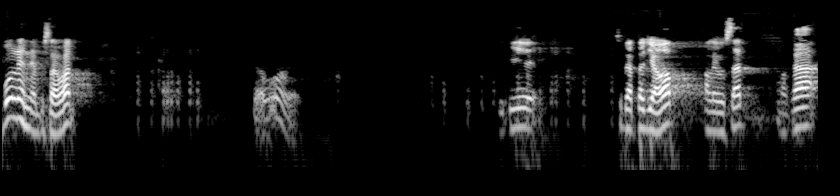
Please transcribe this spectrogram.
boleh nih pesawat? Nggak boleh. Jadi sudah terjawab oleh Ustadz, maka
